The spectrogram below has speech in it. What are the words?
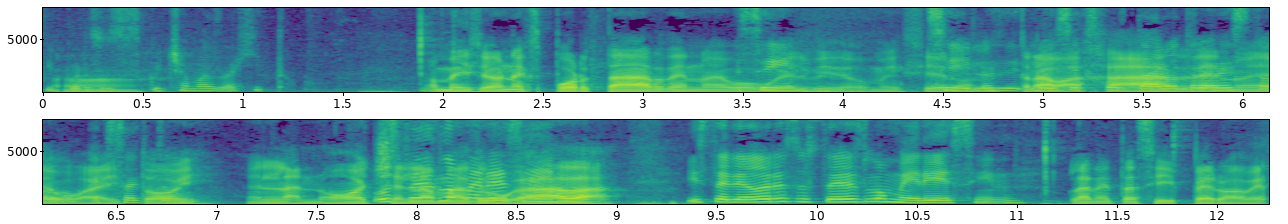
Y por eso Ah. se escucha más bajito. Me hicieron exportar de nuevo Sí. el video. Me hicieron trabajar de nuevo. todo, Ahí exacto. estoy. En la noche, en Ustedes la lo merecen. madrugada. Historiadores, ustedes lo merecen. La neta sí, pero a ver.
